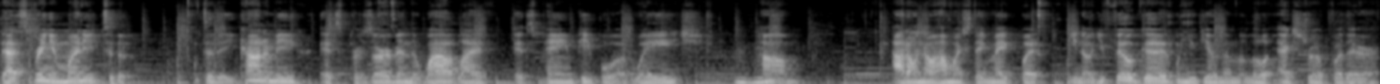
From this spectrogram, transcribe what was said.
that's bringing money to the to the economy. It's preserving the wildlife. It's paying people a wage. Um, I don't know how much they make, but you know, you feel good when you give them a little extra for their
